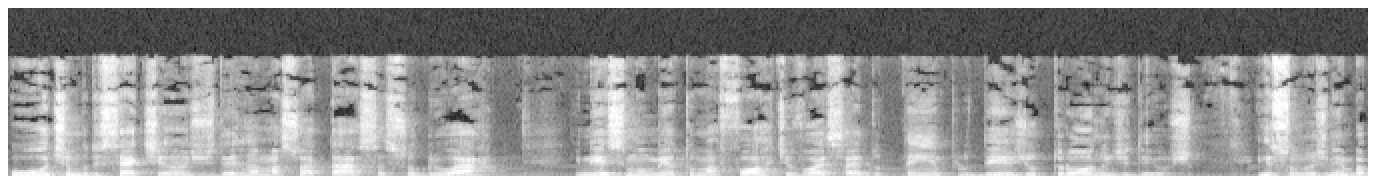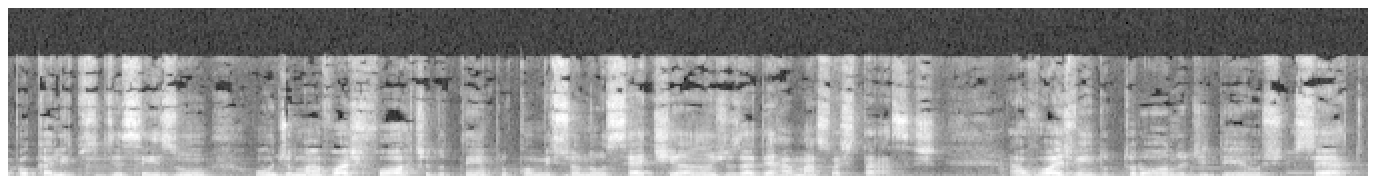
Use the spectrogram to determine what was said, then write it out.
O último dos sete anjos derrama sua taça sobre o ar, e nesse momento uma forte voz sai do templo desde o trono de Deus. Isso nos lembra Apocalipse 16:1, onde uma voz forte do templo comissionou sete anjos a derramar suas taças. A voz vem do trono de Deus, certo?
